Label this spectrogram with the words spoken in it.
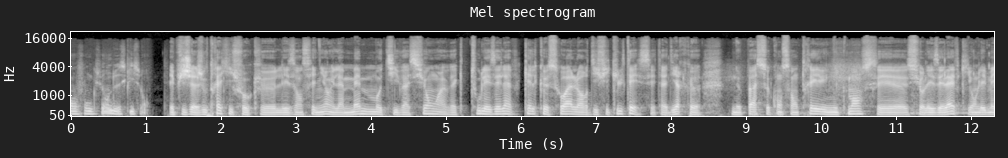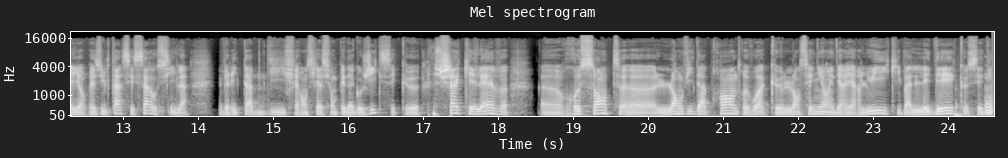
en fonction de ce qu'ils sont. Et puis j'ajouterais qu'il faut que les enseignants aient la même motivation avec tous les élèves, quelles que soient leurs difficultés. C'est-à-dire que ne pas se concentrer uniquement sur les élèves qui ont les meilleurs résultats. C'est ça aussi la véritable différenciation pédagogique, c'est que chaque élève euh, ressentent euh, l'envie d'apprendre, voient que l'enseignant est derrière lui, qui va l'aider, que ses mm.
